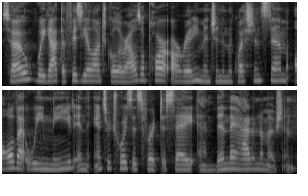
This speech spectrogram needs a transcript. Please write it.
So we got the physiological arousal part already mentioned in the question stem. All that we need in the answer choice is for it to say, and then they had an emotion.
